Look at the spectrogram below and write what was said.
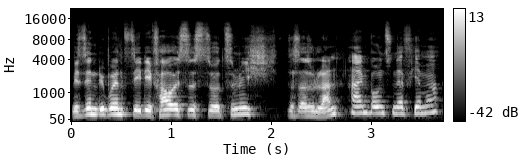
wir sind übrigens, die EDV ist es so ziemlich, das ist also Landheim bei uns in der Firma.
